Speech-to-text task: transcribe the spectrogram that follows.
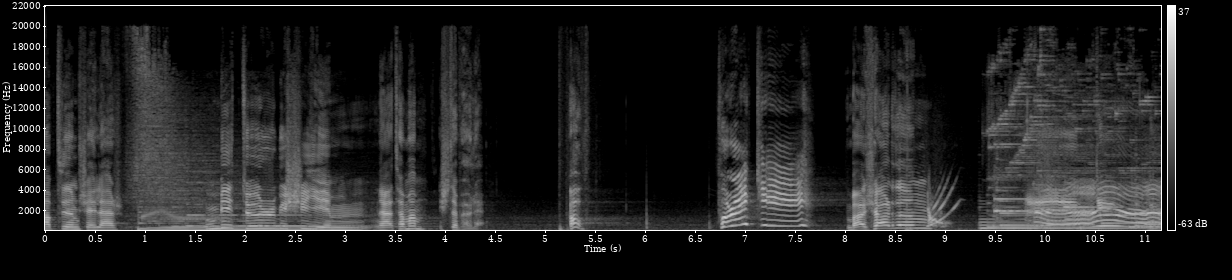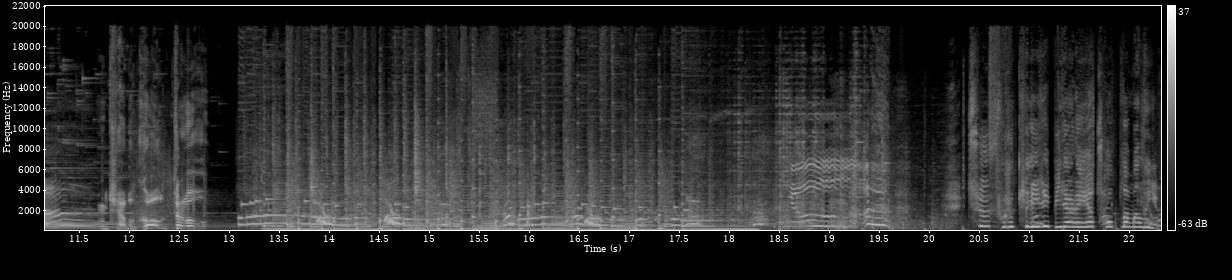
Yaptığım şeyler. Bir tür bir şeyim. Ha, tamam işte böyle. Al. Frankie. Başardım. Çabuk ol Turu. Tüm Fruki'leri bir araya toplamalıyım.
